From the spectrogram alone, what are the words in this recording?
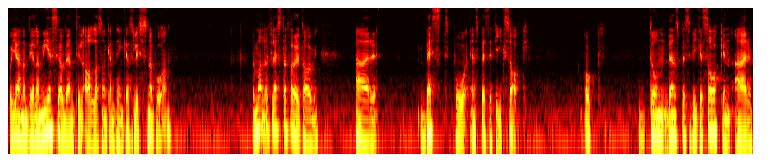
och gärna dela med sig av den till alla som kan tänkas lyssna på en. De allra flesta företag är bäst på en specifik sak. Och de, den specifika saken är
